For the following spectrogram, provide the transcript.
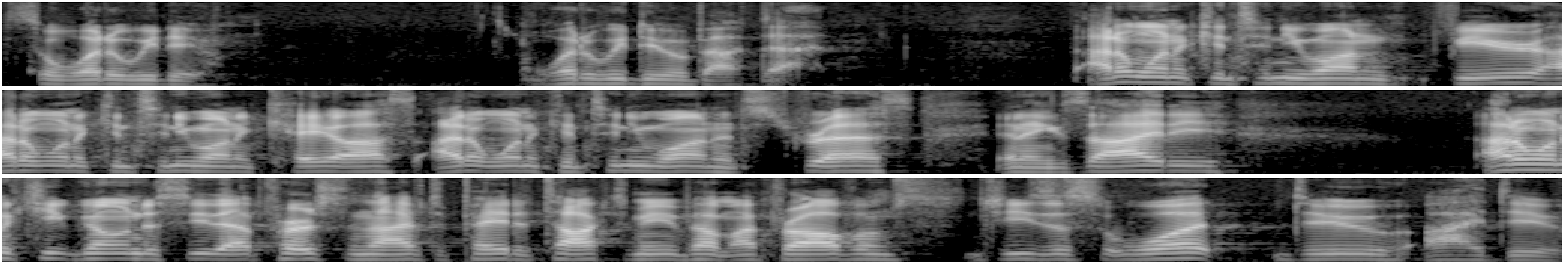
So, what do we do? What do we do about that? I don't want to continue on in fear. I don't want to continue on in chaos. I don't want to continue on in stress and anxiety. I don't want to keep going to see that person I have to pay to talk to me about my problems. Jesus, what do I do?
